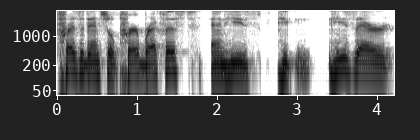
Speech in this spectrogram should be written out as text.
presidential prayer breakfast, and he's he he's there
